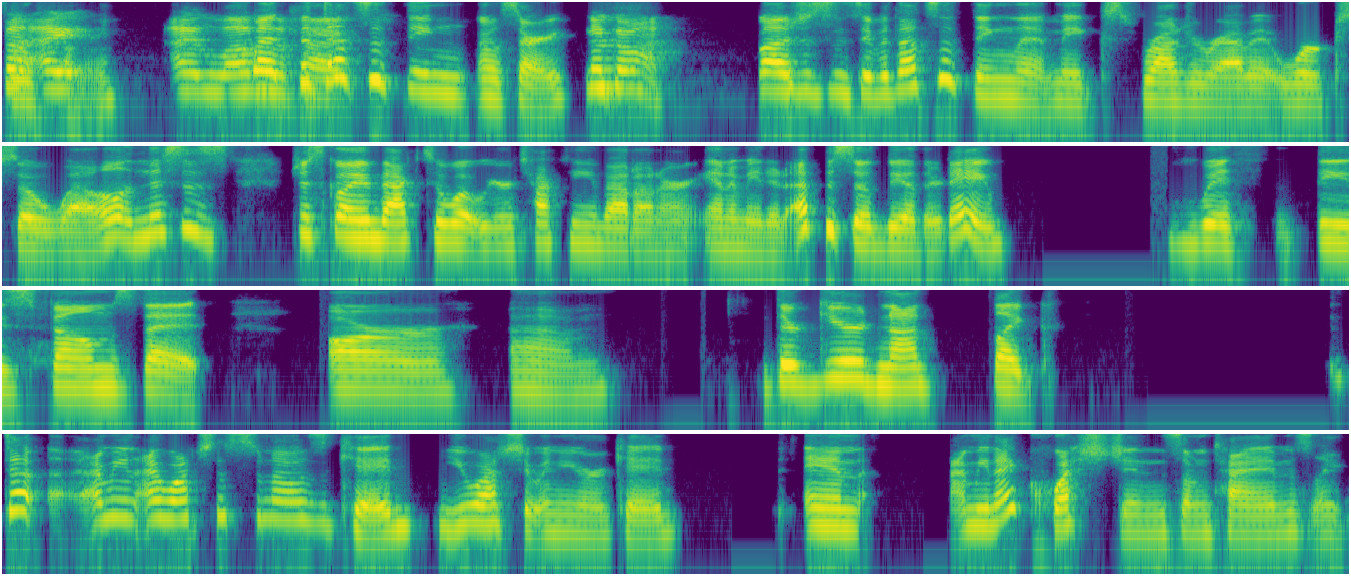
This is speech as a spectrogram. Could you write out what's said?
but i i love But, but that's the thing. Oh, sorry. no go on Well, I was just gonna say, but that's the thing that makes Roger Rabbit work so well. And this is just going back to what we were talking about on our animated episode the other day with these films that are um they're geared not like I mean, I watched this when I was a kid. You watched it when you were a kid. And I mean, I question sometimes like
